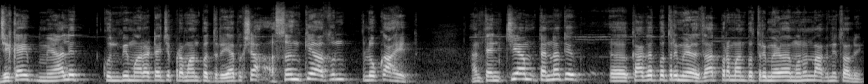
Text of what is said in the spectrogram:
जे काही मिळालेत कुणबी मराठ्याचे प्रमाणपत्र यापेक्षा असंख्य अजून लोक आहेत. आणि त्यांची आम- त्यांना ते कागदपत्र मिळालं जात प्रमाणपत्र मिळालं म्हणून मागणी चालू आहे.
